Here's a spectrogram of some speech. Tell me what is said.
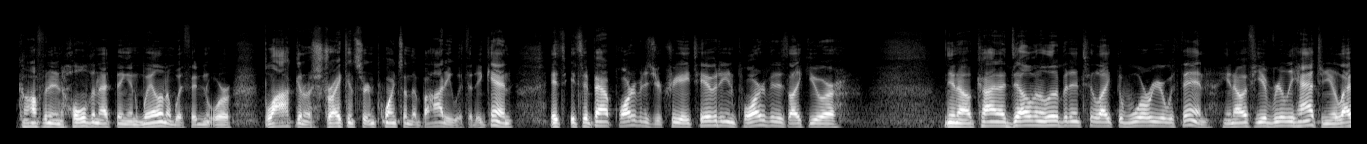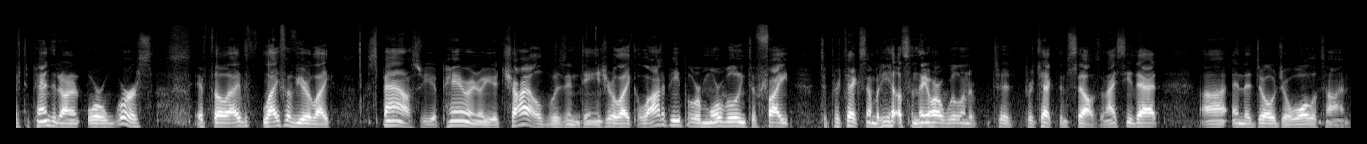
confident in holding that thing and wailing it with it or blocking or striking certain points on the body with it. Again, it's, it's about part of it is your creativity and part of it is like your, you know, kind of delving a little bit into like the warrior within. You know, if you really had to and your life depended on it, or worse, if the life, life of your like spouse or your parent or your child was in danger, like a lot of people are more willing to fight to protect somebody else than they are willing to, to protect themselves. And I see that uh, in the dojo all the time.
